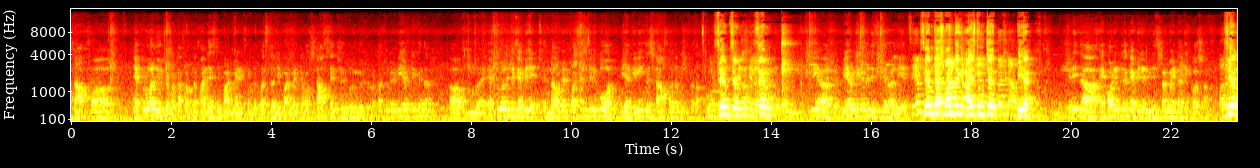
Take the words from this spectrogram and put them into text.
स्टाफ अप्रुवल दिवचे पडटा from the finance department from the personnel department किंवा स्टाफ सँक्शन करून घेवचो पडटा so that we have taken the approval in the cabinet and now that process will go on we are giving the staff for the Pratap. Same, same, same, we are we have taken the decision earlier same. Just one thing. तुमचे P it is uh, according to the cabinet minister मेळटा तितको staff Same.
